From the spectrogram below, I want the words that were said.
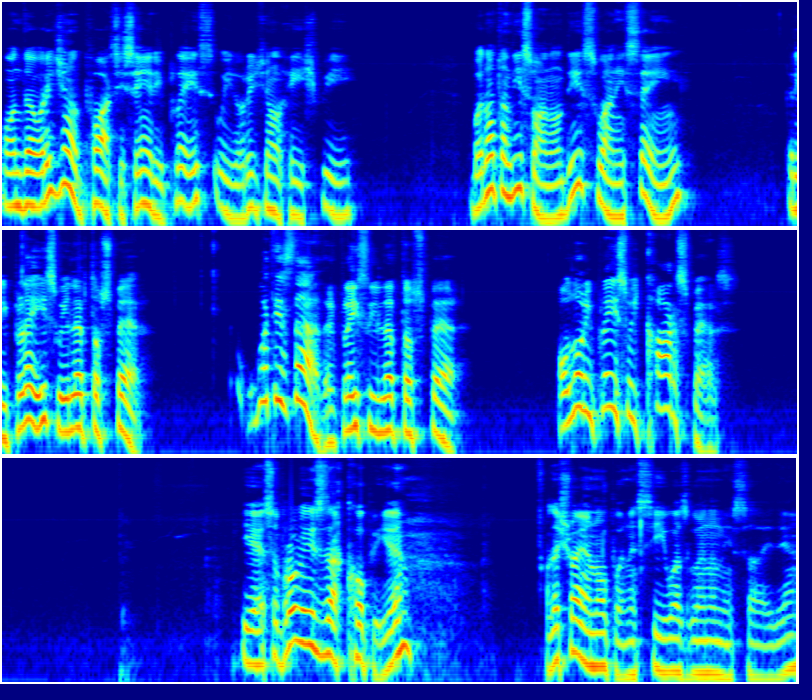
On the original parts, it's saying replace with original HP, but not on this one. On this one, it's saying replace with laptop spare. What is that? Replace with laptop spare. Although replace with car spares. Yeah, so probably this is a copy, yeah? Let's try and open and see what's going on inside, yeah?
